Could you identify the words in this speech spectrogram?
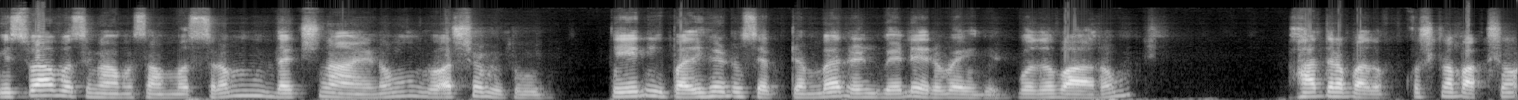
విశ్వావసునామ సంవత్సరం దక్షిణాయనం వర్ష ఋతువు. తేదీ పదిహేడు సెప్టెంబర్ రెండు వేల ఇరవై ఐదు. బుధవారం భాద్రపదం. కృష్ణపక్షం.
